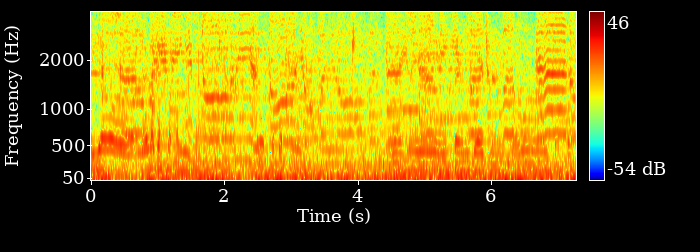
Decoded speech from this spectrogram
Iyo, lalabas na kami. Antonio Yung may signboard ng bawang dadaan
